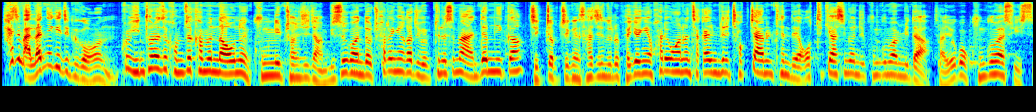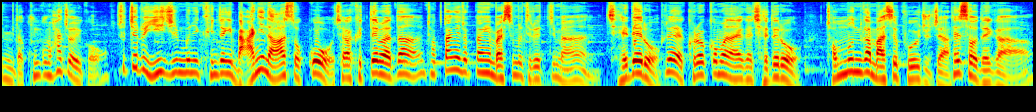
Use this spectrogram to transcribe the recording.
하지 말란 얘기지 그건. 그리고 인터넷에 검색하면 나오는 국립 전시장, 미술관도 촬영해가지고 웹툰을 쓰면 안 됩니까? 직접 찍은 사진으로 배경에 활용하는 작가님들이 적지 않을 텐데 어떻게 하신 건지 궁금합니다. 자, 요거 궁금할 수 있습니다. 궁금하죠, 이거. 실제로 이 질문이 굉장히 많이 나왔었고 제가 그때마다 적당히 적당히 말씀을 드렸지만 제대로 그래 그럴 거면 아예 그냥 제대로 전문가 맛을 보여주자 해서 내가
